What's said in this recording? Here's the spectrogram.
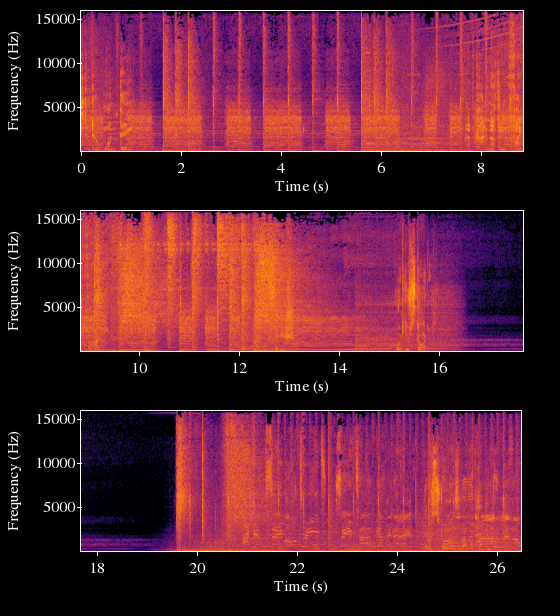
tries to do one thing. I've got nothing to fight for. I will Finish what you started. There were stories about what happened.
